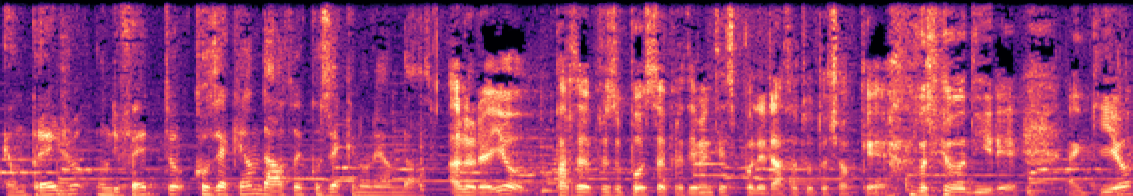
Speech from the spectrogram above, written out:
è un pregio, un difetto? Cos'è che è andato e cos'è che non è andato? Allora, io parto dal presupposto che praticamente spoilerato tutto ciò che volevo dire anch'io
